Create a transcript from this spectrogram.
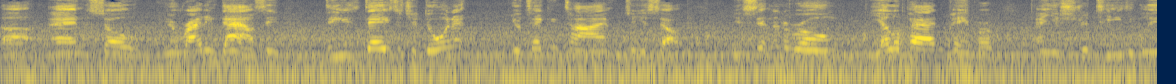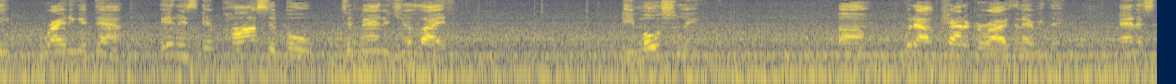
Uh, and so you're writing down. See, these days that you're doing it, you're taking time to yourself. You're sitting in a room, yellow pad and paper, and you're strategically writing it down. It is impossible to manage your life emotionally um, without categorizing everything. And it's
